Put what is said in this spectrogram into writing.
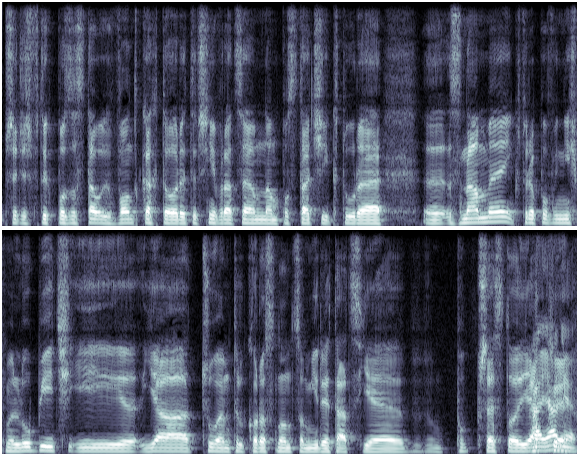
przecież w tych pozostałych wątkach teoretycznie wracają nam postaci, które znamy i które powinniśmy lubić i ja czułem tylko rosnącą irytację przez to, jak, A ja nie.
